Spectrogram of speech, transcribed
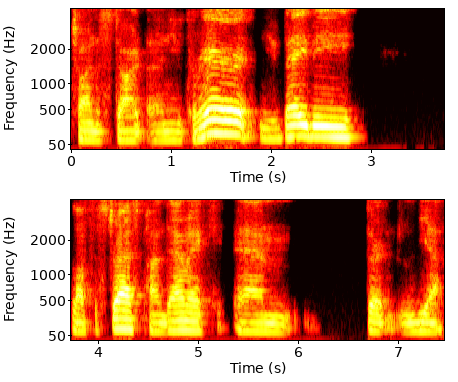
trying to start a new career, new baby, lots of stress, pandemic. Um, certain, yeah,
